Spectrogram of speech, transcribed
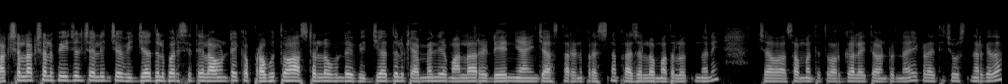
లక్షల లక్షల ఫీజులు చెల్లించే విద్యార్థుల పరిస్థితి ఎలా ఉంటే ఇక ప్రభుత్వ హాస్టల్లో ఉండే విద్యార్థులకు ఎమ్మెల్యే మల్లారెడ్డి ఏం న్యాయం చేస్తారని ప్రశ్న ప్రజల్లో మొదలవుతుందని సంబంధిత వర్గాలు అయితే అంటున్నాయి. ఇక్కడైతే చూస్తున్నారు కదా.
